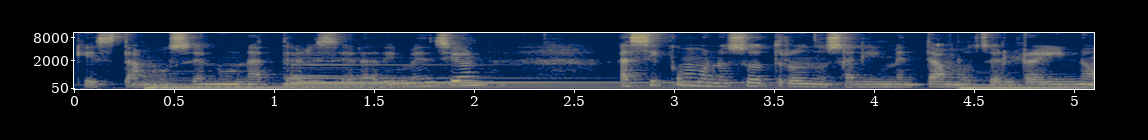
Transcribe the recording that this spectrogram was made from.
que estamos en una tercera dimensión, así como nosotros nos alimentamos del reino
